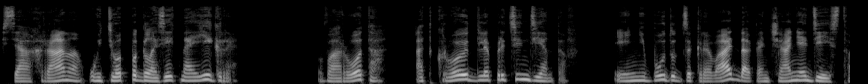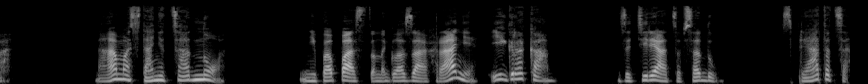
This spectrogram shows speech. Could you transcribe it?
Вся охрана уйдет поглазеть на игры. Ворота откроют для претендентов и не будут закрывать до окончания действа. Нам останется одно — не попасться на глаза охране и игрокам, затеряться в саду, спрятаться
